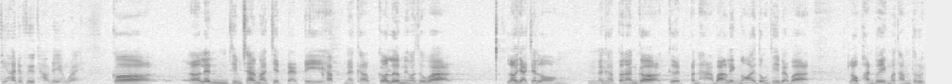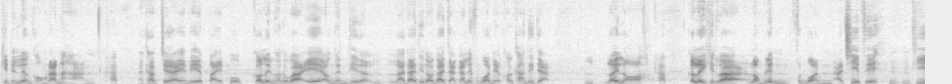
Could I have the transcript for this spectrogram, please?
ที่ฮาร์ดฟิลด์ทาวได้อย่างไร ก็เอ่อเล่นทีมชาติมา 7-8 ปีครับนะครับ ก็เริ่มมีความรู้สึกว่าเราอยากจะลองอือฮึ นะครับตอนนั้นก็เกิดปัญหาบ้างเล็กน้อยตรงที่แบบว่าเราผันตัวเองมาทำธุรกิจในเรื่องของร้านอาหารครับนะครับเจอ IMF ไปปุ๊บก็เลยมีความรู้สึกว่าเออเอาเงินที่รายได้ที่เราได้จากการเล่นฟุตบอลเนี่ยค่อนข้างที่จะล่อยหลอครับก็เลยคิดว่าลองไปเล่นฟุตบอลอาชีพสิอือฮึที่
